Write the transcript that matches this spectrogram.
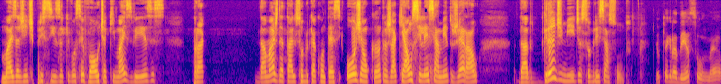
Mas a gente precisa que você volte aqui mais vezes para dar mais detalhes sobre o que acontece hoje em Alcântara, já que há um silenciamento geral da grande mídia sobre esse assunto. Eu que agradeço, né,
